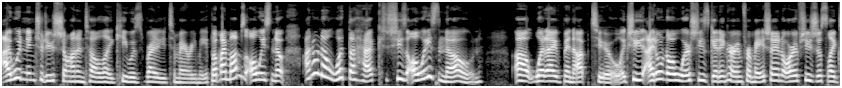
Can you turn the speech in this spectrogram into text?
I wouldn't introduce Sean until like he was ready to marry me. But my mom's always know I don't know what the heck. She's always known uh what I've been up to. Like she I don't know where she's getting her information or if she's just like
